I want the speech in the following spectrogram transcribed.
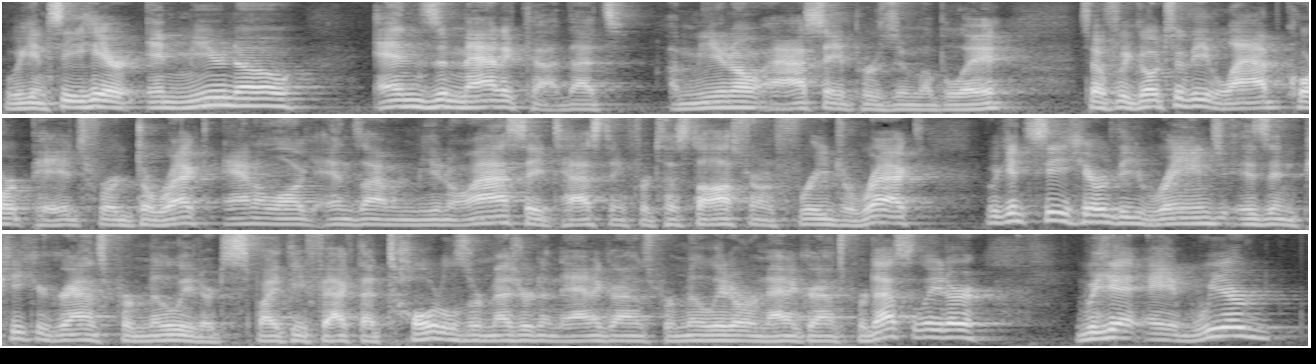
we can see here immunoenzymatica. That's immunoassay presumably. So if we go to the LabCorp page for direct analog enzyme immunoassay testing for testosterone-free direct, we can see here the range is in picograms per milliliter, despite the fact that totals are measured in nanograms per milliliter or nanograms per deciliter. We get a weird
